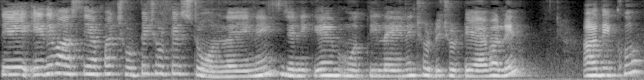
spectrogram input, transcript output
ਤੇ ਇਹਦੇ ਵਾਸਤੇ ਆਪਾਂ ਛੋਟੇ ਛੋਟੇ ਸਟੋਨ ਲਏ ਨੇ ਜਾਨੀ ਕਿ ਮੋਤੀ ਲਏ ਨੇ ਛੋਟੇ ਛੋਟੇ ਇਹ ਵਾਲੇ। ਆ ਦੇਖੋ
